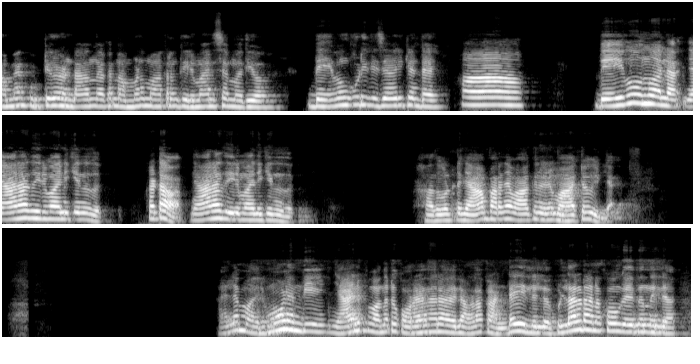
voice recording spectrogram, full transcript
അമ്മ കുട്ടികൾ ഉണ്ടാകുന്നതൊക്കെ നമ്മൾ മാത്രം തീരുമാനിച്ചാൽ മതിയോ? ദൈവം കൂടി വിചാരിക്കണ്ടേ? ആ ദൈവമൊന്നുമല്ല. ഞാനാ തീരുമാനിക്കുന്നത്. കേട്ടോ? ഞാനാ തീരുമാനിക്കുന്നത്. അതുകൊണ്ട് ഞാൻ പറഞ്ഞ വാക്കിന് ഒരു മാറ്റവും ഇല്ല. അല്ല മരുമോൾ എന്തിയെ? ഞാനിപ്പോ വന്നിട്ട് കുറെ നേരം ആയല്ലോ അവളെ കണ്ടേ ഇല്ലല്ലോ. പിള്ളേരുടെ അനക്കവും കേൾക്കുന്നില്ല.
